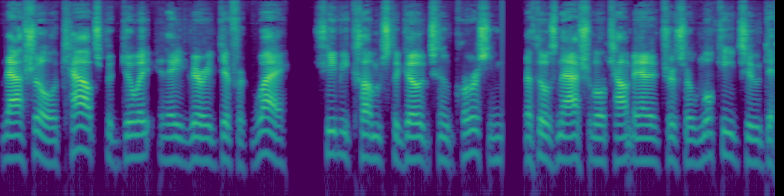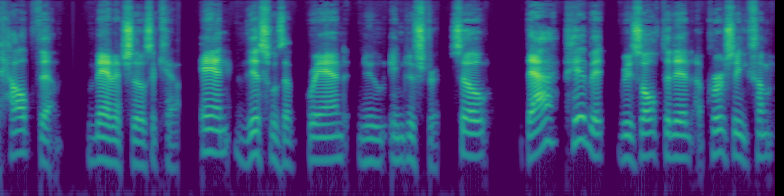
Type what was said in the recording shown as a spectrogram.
national accounts, but do it in a very different way. She becomes the go to person that those national account managers are looking to to help them manage those accounts. And this was a brand new industry. So that pivot resulted in a person come,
